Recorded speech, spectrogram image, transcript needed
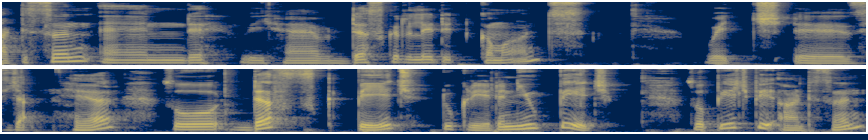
artisan and we have dusk related commands which is yeah here. So dusk page to create a new page. So php artisan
